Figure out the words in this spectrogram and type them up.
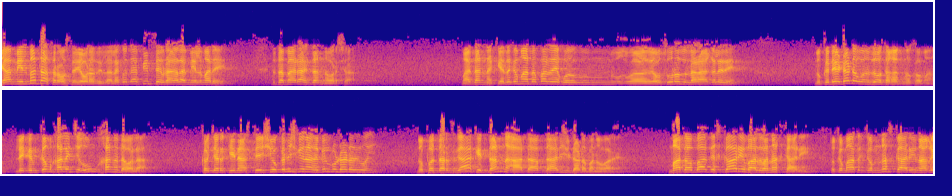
یا میلمه تا سره اوسه یو ورځ الله لکه دا پیر سیو راغله میلمه دی ته ته ما راځ دن ورشه ما دن نه کېده که ما ته پته خو یو سورز الله راغله دی نو کدی ډډه ونه زه ته غږ نه کوم لیکن کم خلک چې هم خنه ده ولا کچر کې ناشته شي او کنيش کې نه بالکل ډډه دی وای نو په درسګاه کې دن آداب داري ډډه بنوای ما ته بعد ښکاری بعد و نه ښکاری نو کما ته کم نه ښکاری نو هغه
